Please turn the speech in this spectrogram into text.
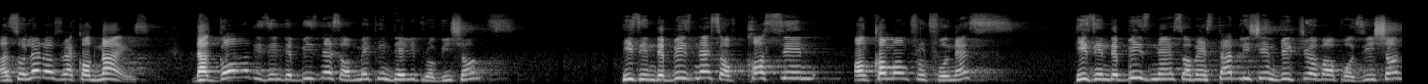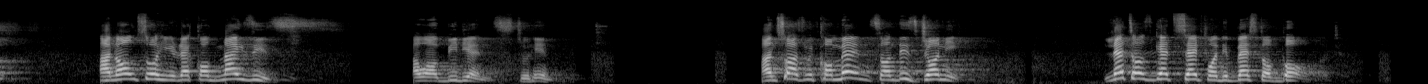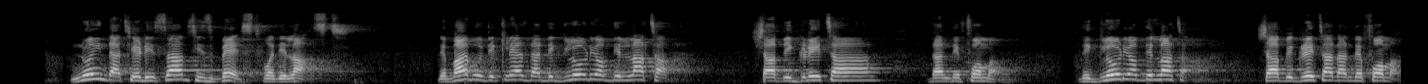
And so let us recognize that God is in the business of making daily provisions. He's in the business of causing uncommon fruitfulness. He's in the business of establishing victory over opposition. And also, he recognizes our obedience to him. And so, as we commence on this journey, let us get set for the best of God. knowing that he reserves his best for the last. The Bible declares that the glory of the latter shall be greater than the former. The glory of the latter shall be greater than the former.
